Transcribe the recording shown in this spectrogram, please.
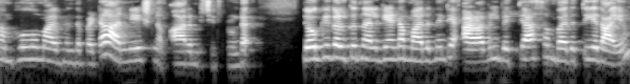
സംഭവവുമായി ബന്ധപ്പെട്ട് അന്വേഷണം ആരംഭിച്ചിട്ടുണ്ട്. രോഗികൾക്ക് നൽകേണ്ട മരുന്നിന്റെ അളവിൽ വ്യത്യാസം വരുത്തിയതായും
